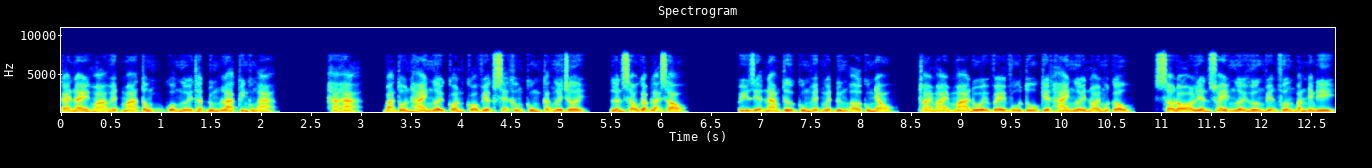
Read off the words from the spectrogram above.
cái này hóa huyết ma tông của người thật đúng là kinh khủng a. Ha ha bản tôn hai người còn có việc sẽ không cùng các ngươi chơi, lần sau gặp lại sau. Ủy diện nam tử cùng huyết nguyệt đứng ở cùng nhau, thoải mái mà đối về vu tu kiệt hai người nói một câu, sau đó liền xoay người hướng viễn phương bắn nhanh đi,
